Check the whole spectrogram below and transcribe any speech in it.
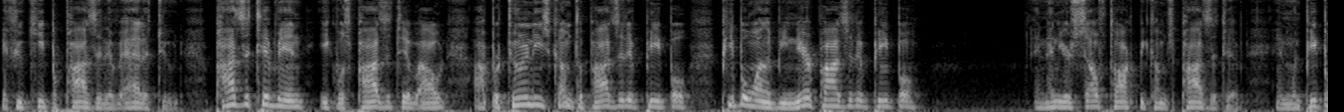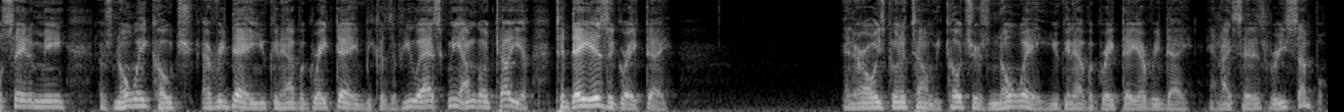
if you keep a positive attitude. Positive in equals positive out. Opportunities come to positive people. People want to be near positive people. And then your self talk becomes positive. And when people say to me, There's no way, coach, every day you can have a great day, because if you ask me, I'm going to tell you, today is a great day. And they're always going to tell me, Coach, there's no way you can have a great day every day. And I said, It's pretty simple.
